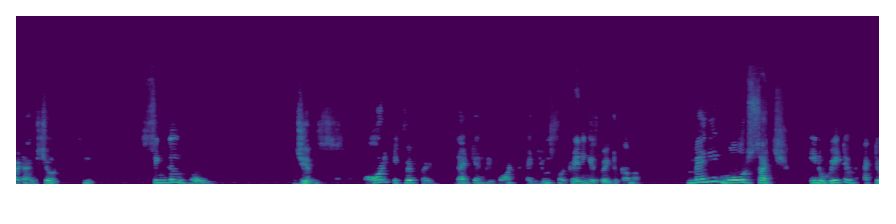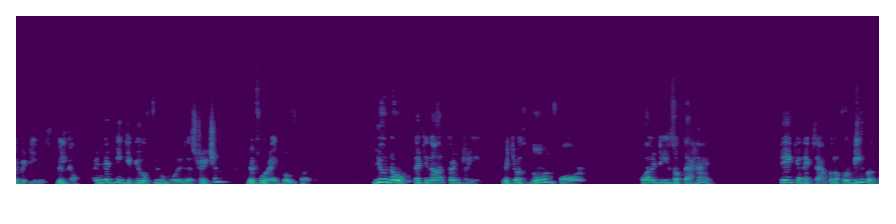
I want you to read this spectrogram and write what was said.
but I'm sure he, single home gyms or equipment that can be bought and used for training is going to come up. many more such innovative activities will come. And let me give you a few more illustrations before I go further. You know that in our country, which was known for qualities of the hand, take an example of a weaver,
